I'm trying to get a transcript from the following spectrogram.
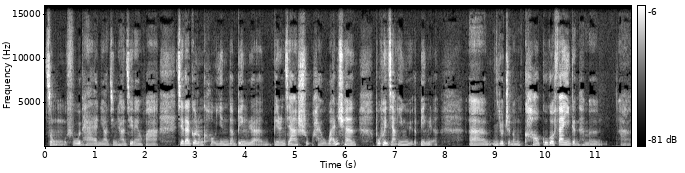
总服务台，你要经常接电话，接待各种口音的病人、病人家属，还有完全不会讲英语的病人，呃，你就只能靠 Google 翻译跟他们啊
